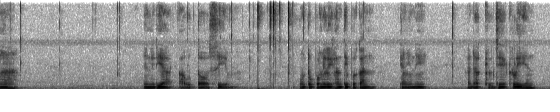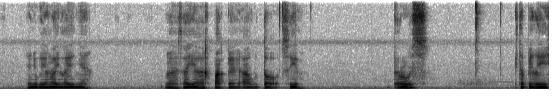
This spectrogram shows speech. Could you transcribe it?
Nah ini dia auto sim. Untuk pemilihan tipe kan yang ini. Ada J clean dan juga yang lain-lainnya. Nah saya pakai auto sim. Terus kita pilih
